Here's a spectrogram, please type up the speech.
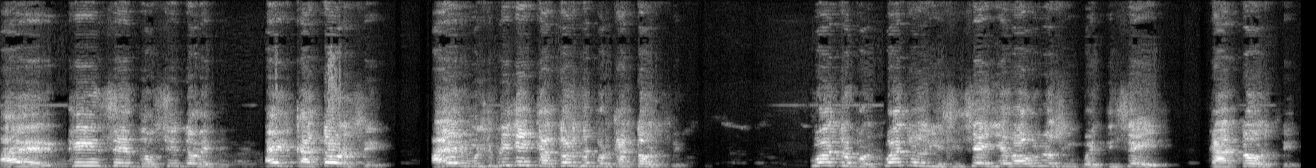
A ver, 15, 220. Ah, es 14. A ver, multipliquen 14 por 14. 4 por 4, 16. Lleva 1, 56. 14.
